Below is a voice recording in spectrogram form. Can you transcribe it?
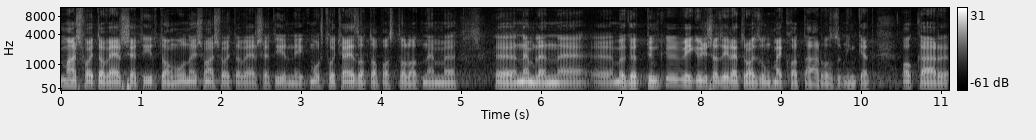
másfajta verset írtam volna, és másfajta verset írnék most, hogyha ez a tapasztalat nem, nem lenne mögöttünk. Végül is az életrajzunk meghatároz minket, akár,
